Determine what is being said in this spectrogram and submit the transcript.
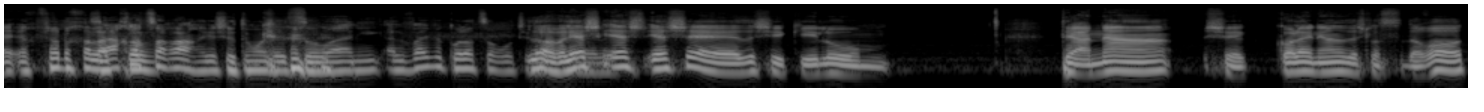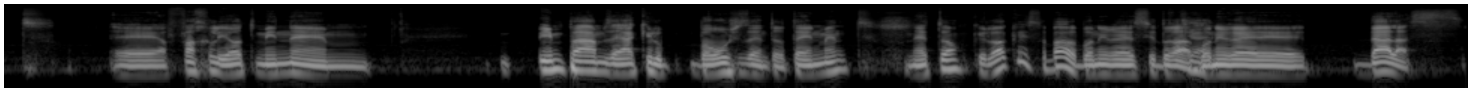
איך אפשר בכלל זה אחלה לעקוב? צרה, יש יותר מדי צורה. אני, הלוואי וכל הצרות שלי. לא, אבל יש. יש, יש איזושהי כאילו טענה שכל העניין הזה של הסדרות אה, הפך להיות מין... אה, אם פעם זה היה כאילו, ברור שזה entertainment, נטו, כאילו, אוקיי, סבבה, בוא נראה סדרה, כן. בוא נראה Dallas,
